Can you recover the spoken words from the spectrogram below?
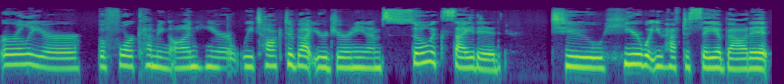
earlier before coming on here, we talked about your journey, and I'm so excited to hear what you have to say about it,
